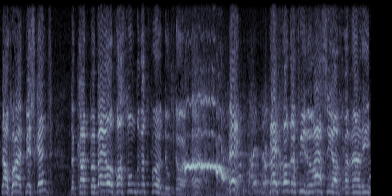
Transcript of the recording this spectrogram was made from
Nou, vooruit, miskend. Dan kruipen wij alvast onder het voordoek door. Hé, hey, blijf van de figuratie af, Ravelli.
